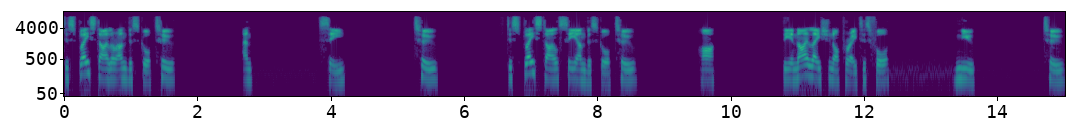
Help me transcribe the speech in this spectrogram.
display style or underscore 2 and c 2 display style c underscore 2 are the annihilation operators for nu 2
